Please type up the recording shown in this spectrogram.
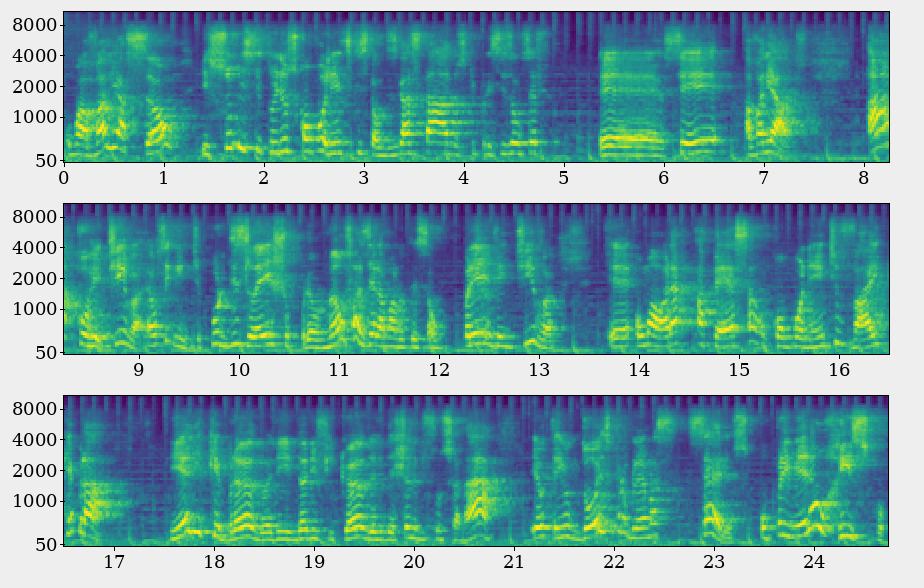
uma avaliação e substituir os componentes que estão desgastados, que precisam ser, é, ser avaliados. A corretiva é o seguinte: por desleixo, por eu não fazer a manutenção preventiva, é, uma hora a peça, o componente vai quebrar. E ele quebrando, ele danificando, ele deixando de funcionar, eu tenho dois problemas sérios. O primeiro é o risco,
